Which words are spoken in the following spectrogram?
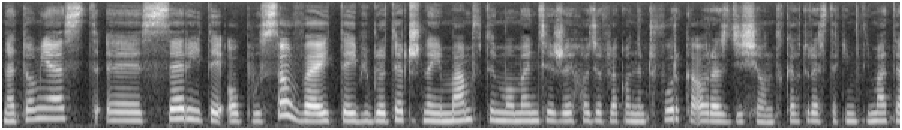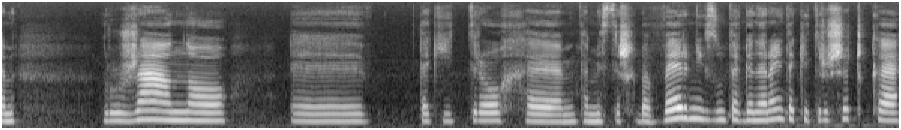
Natomiast e, z serii tej opusowej, tej bibliotecznej mam w tym momencie, jeżeli chodzi o flakony czwórka oraz dziesiątka, która jest takim klimatem różano, e, taki trochę, tam jest też chyba wernik, są tak generalnie takie troszeczkę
